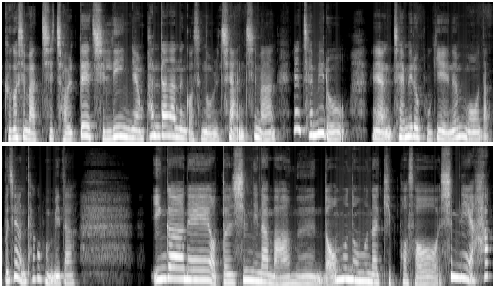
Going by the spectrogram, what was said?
그것이 마치 절대 진리인 양 판단하는 것은 옳지 않지만 그냥 재미로 그냥 재미로 보기에는 뭐 나쁘지 않다고 봅니다. 인간의 어떤 심리나 마음은 너무너무나 깊어서 심리학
